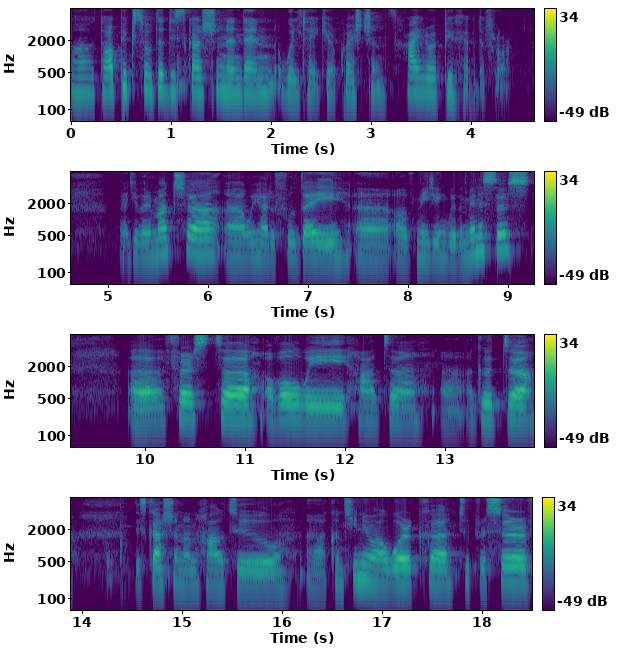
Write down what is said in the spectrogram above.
uh, topics of the discussion and then we'll take your questions. High Rep, you have the floor. Thank you very much. Uh, uh, we had a full day uh, of meeting with the ministers. Uh, first uh, of all, we had uh, a good discussion on how to continue our work to preserve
